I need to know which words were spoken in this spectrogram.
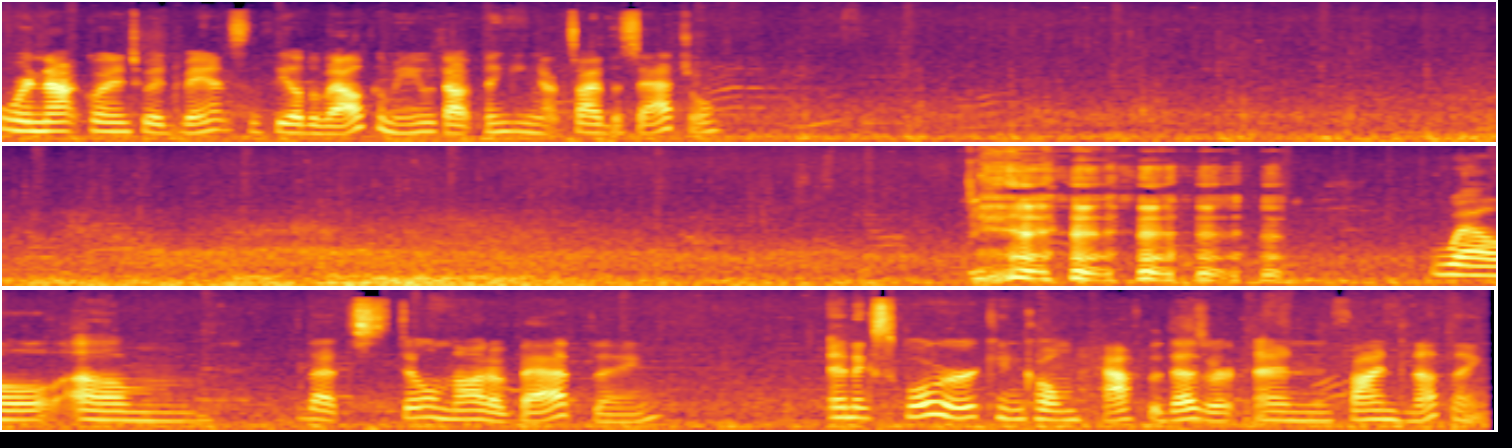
We're not going to advance the field of alchemy without thinking outside the satchel. Well, um, that's still not a bad thing. An explorer can comb half the desert and find nothing,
